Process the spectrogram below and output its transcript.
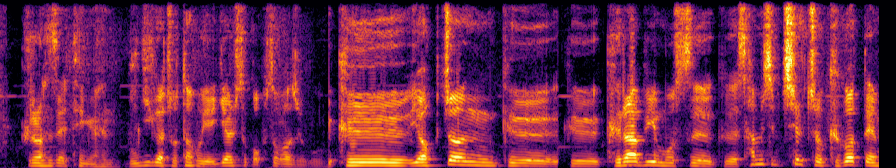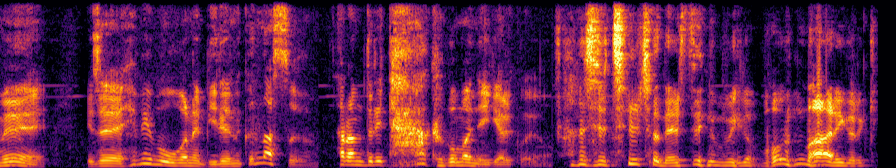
그런 세팅은 무기가 좋다고 얘기할 수가 없어가지고 그 역전 그 그 그라비모스 그 37초 그것 때문에 이제 헤비보건의 미래는 끝났어요. 사람들이 다 그것만 얘기할 거예요. 37초 낼 수 있는 무기가 뭔 말이 그렇게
